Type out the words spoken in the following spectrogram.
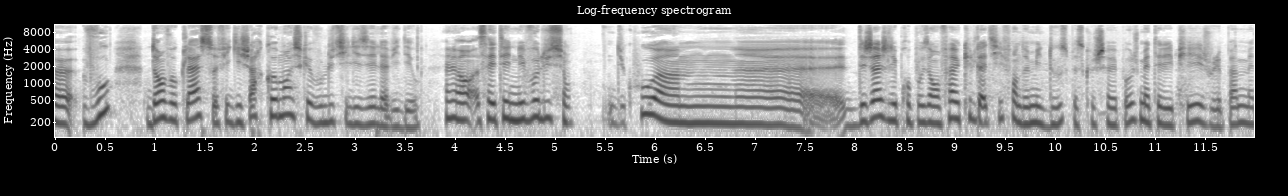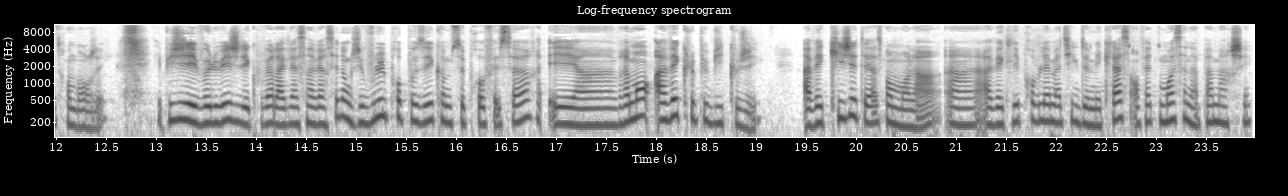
Euh, vous, dans vos classes, Sophie Guichard, comment est-ce que vous l'utilisez, la vidéo? Alors, ça a été une évolution. Du coup, euh, euh, déjà, je l'ai proposé en facultatif en 2012 parce que je savais pas où je mettais les pieds et je voulais pas me mettre en danger. Et puis j'ai évolué, j'ai découvert la classe inversée, donc j'ai voulu le proposer comme ce professeur et vraiment avec le public que j'ai avec qui j'étais à ce moment-là, euh, avec les problématiques de mes classes, en fait, moi, ça n'a pas marché.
